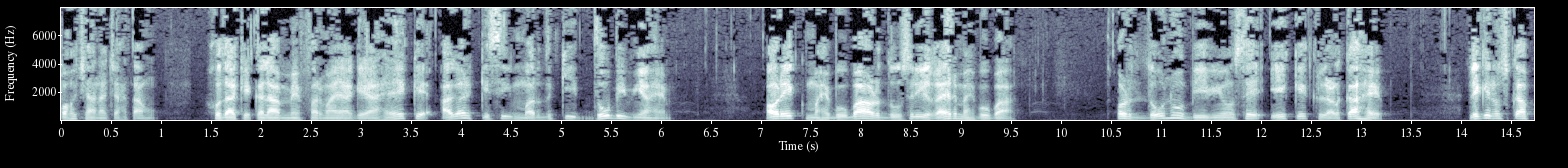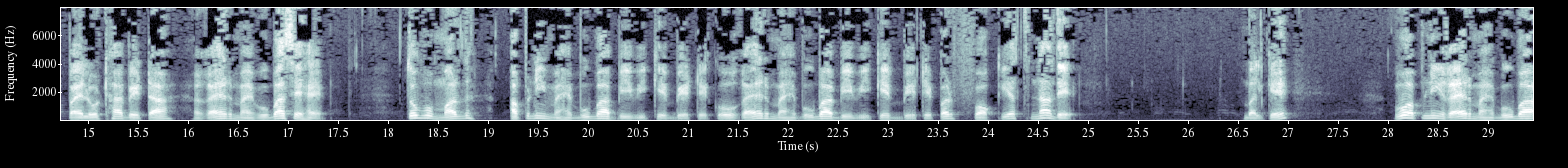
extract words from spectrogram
پہنچانا چاہتا ہوں۔ خدا کے کلام میں فرمایا گیا ہے کہ اگر کسی مرد کی دو بیویاں ہیں اور ایک محبوبہ اور دوسری غیر محبوبہ، اور دونوں بیویوں سے ایک ایک لڑکا ہے، لیکن اس کا پہلوٹا بیٹا غیر محبوبہ سے ہے، تو وہ مرد اپنی محبوبہ بیوی کے بیٹے کو غیر محبوبہ بیوی کے بیٹے پر فوقیت نہ دے، بلکہ وہ اپنی غیر محبوبہ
